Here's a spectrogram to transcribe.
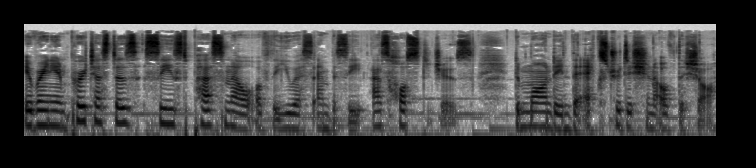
Iranian protesters seized personnel of the US Embassy as hostages, demanding the extradition of the Shah.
